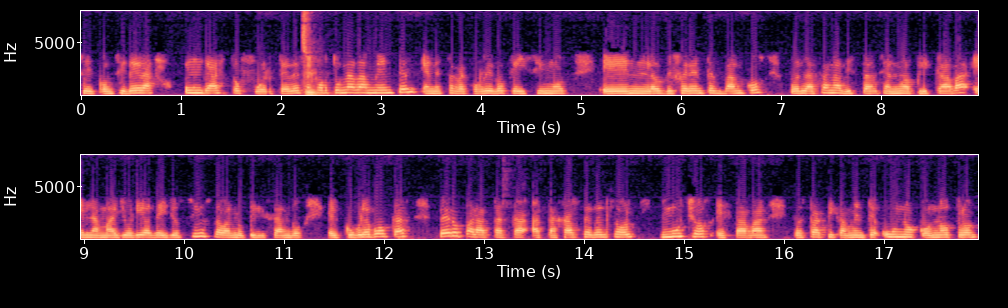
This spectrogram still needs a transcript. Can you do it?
se considera un gasto fuerte. Desafortunadamente en este recorrido que hicimos en los diferentes bancos pues la sana distancia no aplicaba en la mayoría de ellos sí estaban utilizando el cubrebocas, pero para atajarse del sol, muchos estaban pues prácticamente uno con otro,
